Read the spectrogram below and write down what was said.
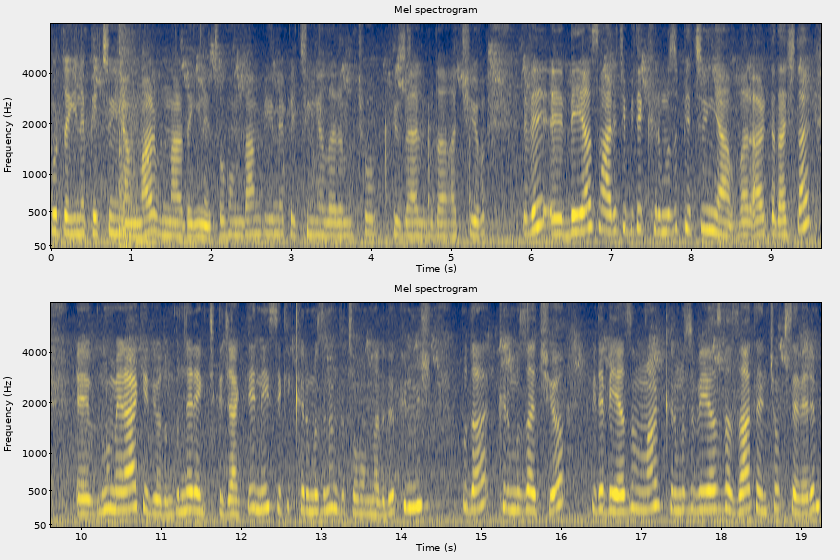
Burada yine petunyam var. Bunlar da yine tohumdan büyüme petunyalarım. Çok güzel bu da açıyor. Ve e, beyaz harici bir de kırmızı petunya var arkadaşlar. E, bunu merak ediyordum. Bu ne renk çıkacak diye. Neyse ki kırmızının da tohumları dökülmüş. Bu da kırmızı açıyor. Bir de beyazım var. Kırmızı beyazı da zaten çok severim.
